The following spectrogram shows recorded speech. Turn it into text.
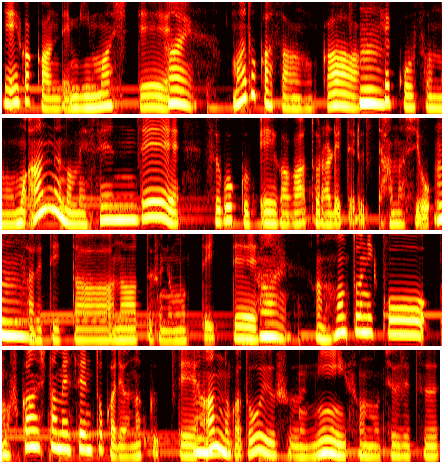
で映画館で見まして、はい。まどかさんがうん。結構その、もうアンヌの目線ですごく映画が撮られてるって話をうん。されていたなというふうに思っていて、はいあの本当にこうまあ俯瞰した目線とかではなくって、うん。アンヌがどういうふうにその中絶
